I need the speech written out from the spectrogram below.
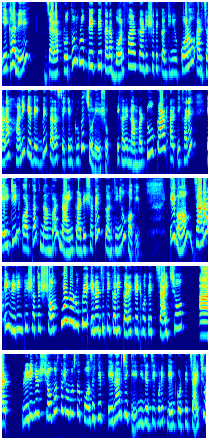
এখানে যারা প্রথম গ্রুপ দেখবে, তারা বন ফায়ার কার্ডের সাথে কন্টিনিউ করো, আর যারা হানিকে দেখবে, তারা সেকেন্ড গ্রুপে চলে এসো। এখানে নাম্বার টু কার্ড আর এখানে এইটিন অর্থাৎ নাম্বার নাইন কার্ডের সাথে কন্টিনিউ হবে। এবং যারা এই রিডিংটির সাথে সম্পূর্ণরূপে এনার্জেটিক্যালি কানেক্টেড হতে চাইছো, আর রিডিং এর সমস্ত সমস্ত পজিটিভ এনার্জিকে নিজের জীবনে ক্লেম করতে চাইছো,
